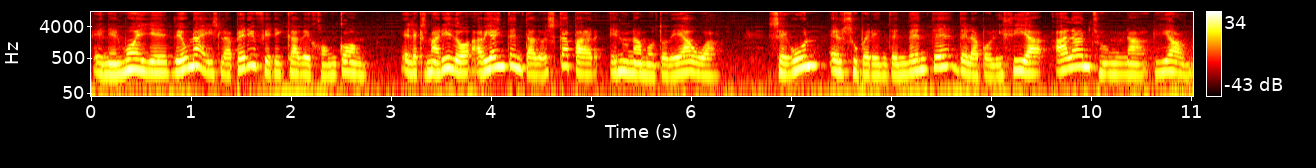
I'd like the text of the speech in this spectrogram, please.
en el muelle de una isla periférica de Hong Kong. El exmarido había intentado escapar en una moto de agua, según el superintendente de la policía Alan Chung Na Young.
